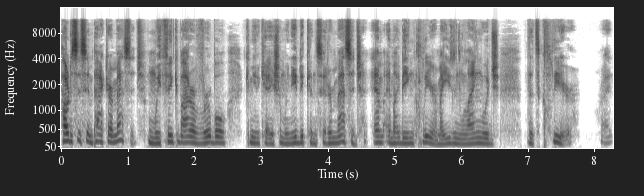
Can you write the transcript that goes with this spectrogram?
how does this impact our message? When we think about our verbal communication, we need to consider message. Am, am I being clear? Am I using language that's clear? Right?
